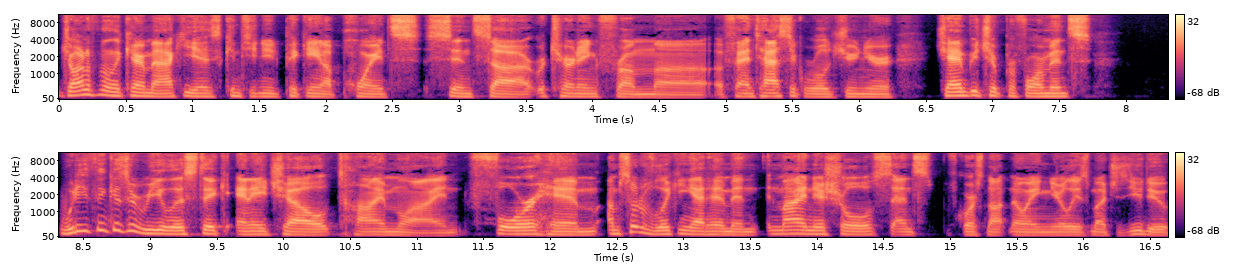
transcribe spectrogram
Jonathan Lekkerimaki has continued picking up points since uh, returning from uh, a fantastic World Junior Championship performance what do you think is a realistic NHL timeline for him? I'm sort of looking at him, and in my initial sense, of course, not knowing nearly as much as you do,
